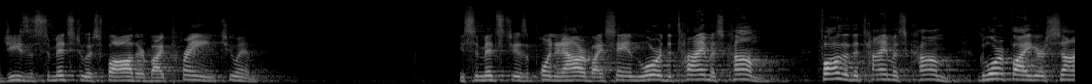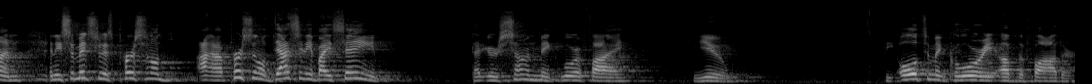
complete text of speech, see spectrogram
Jesus submits to his Father by praying to him. He submits to his appointed hour by saying, Lord, the time has come. Father, the time has come. Glorify your Son. And he submits to his personal, uh, personal destiny by saying that your Son may glorify you. The ultimate glory of the Father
